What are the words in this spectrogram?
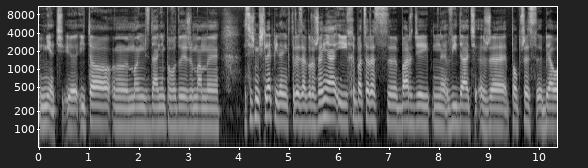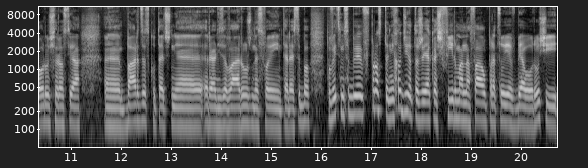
mieć. Y, I to y, moim zdaniem powoduje, że mamy. Jesteśmy ślepi na niektóre zagrożenia i chyba coraz y, bardziej widać, że poprzez Białoruś Rosja y, bardzo skutecznie realizowała różne swoje interesy, bo powiedzmy sobie wprost, to nie chodzi o to, że jakaś firma na V pracuje w Białorusi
